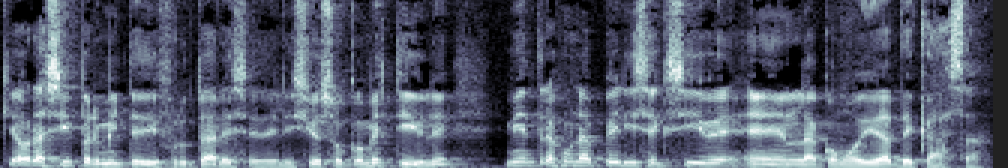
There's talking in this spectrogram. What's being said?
que ahora sí permite disfrutar ese delicioso comestible mientras una peli se exhibe en la comodidad de casa.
